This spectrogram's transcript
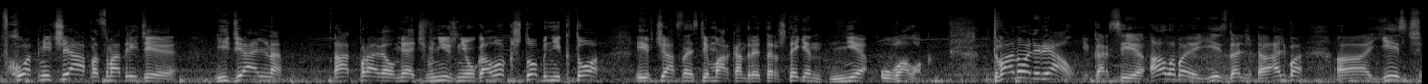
вход мяча, посмотрите, идеально отправил мяч в нижний уголок, чтобы никто, и в частности Марк Андрей Терштеген, не уволок. 2-0 Реал. Гарсия Алаба, есть дальше, э, Альба, а, есть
